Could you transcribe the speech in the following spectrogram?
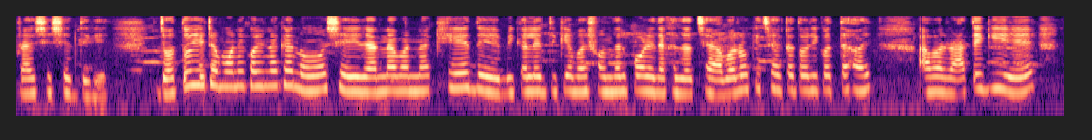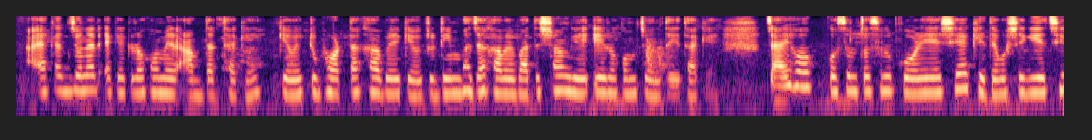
প্রায় শেষের দিকে। যতই এটা মনে করি না কেন, সেই রান্নাবান্না খেয়ে দিয়ে বিকালের দিকে বা সন্ধ্যার পরে দেখা যাচ্ছে, আবারও কিছু একটা তৈরি করতে হয়। আবার রাতে গিয়ে এক একজনের এক এক রকমের আবদার থাকে। কেউ একটু ভর্তা খাবে, কেউ একটু ডিম ভাজা খাবে, ভাতের সঙ্গে এরকম চলতেই থাকে। যাই হোক, গোসল টোসল করে এসে খেতে বসে গিয়েছি।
